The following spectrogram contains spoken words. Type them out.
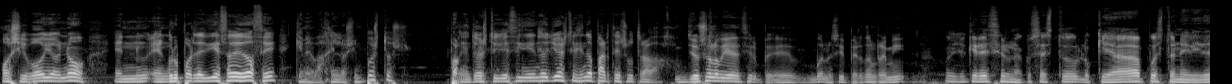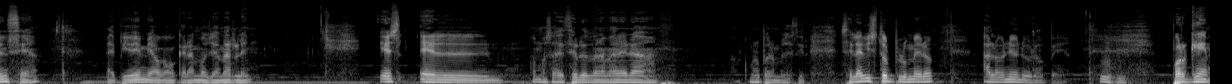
o si voy o no en, grupos de 10 o de 12, que me bajen los impuestos. Porque entonces estoy decidiendo yo, estoy haciendo parte de su trabajo. Yo solo voy a decir, eh, bueno, sí, perdón, Remy. Bueno, yo quiero decir una cosa. Esto lo que ha puesto en evidencia la epidemia, o como queramos llamarle, es el, vamos a decirlo de una manera, ¿cómo lo podemos decir? Se le ha visto el plumero a la Unión Europea. ¿Por qué?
